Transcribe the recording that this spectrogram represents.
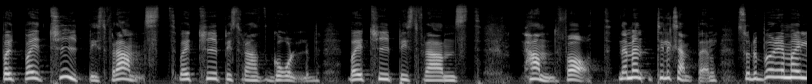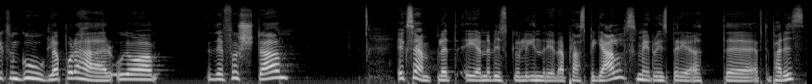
vad, vad är typiskt franskt? Vad är typiskt franskt golv? Vad är typiskt franskt handfat? Nej men till exempel, så då börjar man ju liksom googla på det här och jag, det första exemplet är när vi skulle inreda Place Pigalle, som är då inspirerat eh, efter Paris.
